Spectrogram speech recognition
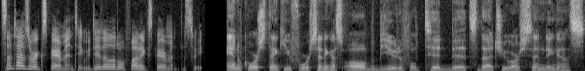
Sometimes we're experimenting. We did a little fun experiment this week. And of course, thank you for sending us all the beautiful tidbits that you are sending us.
